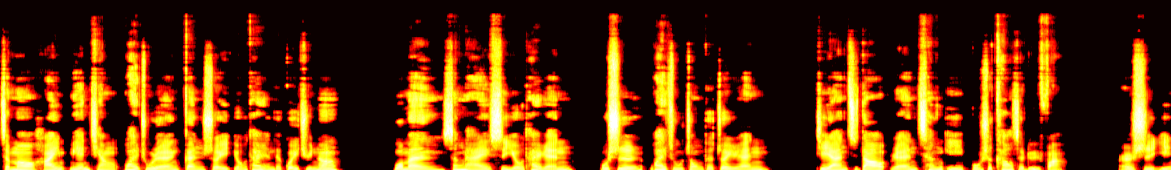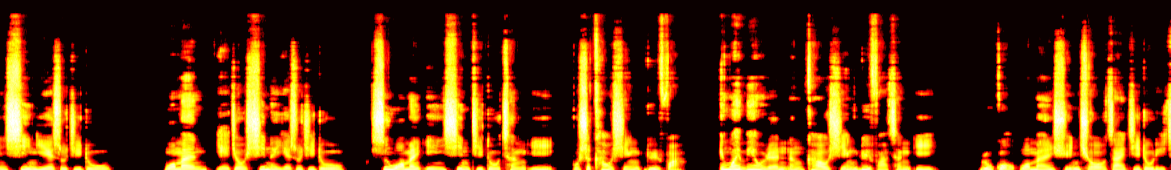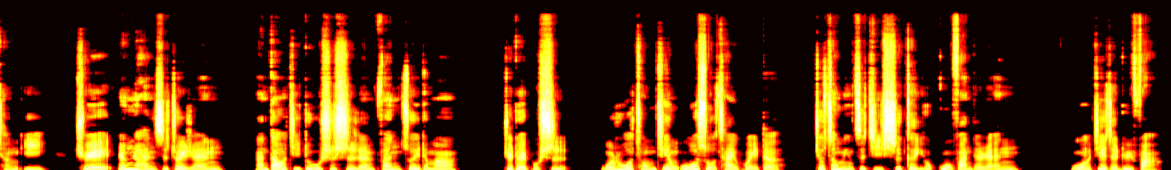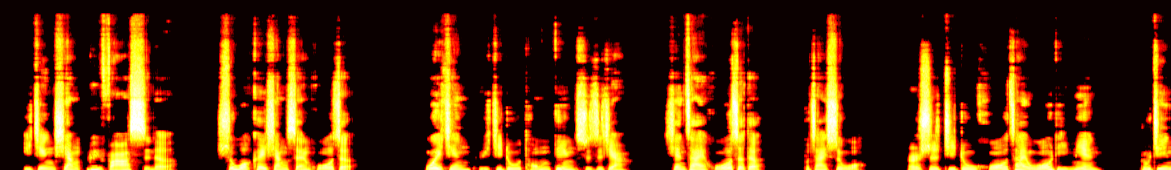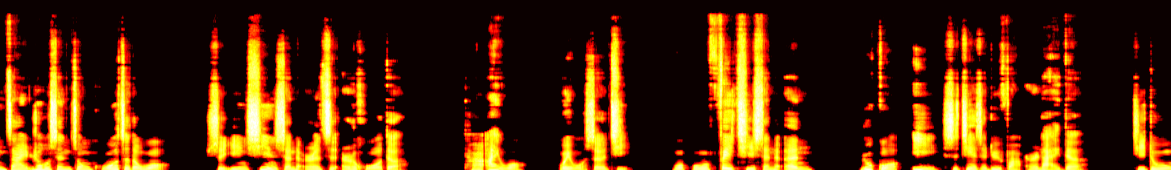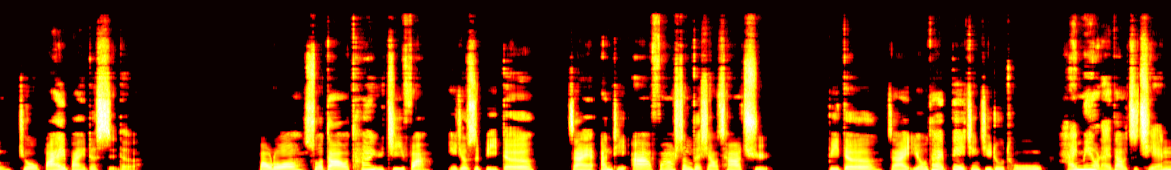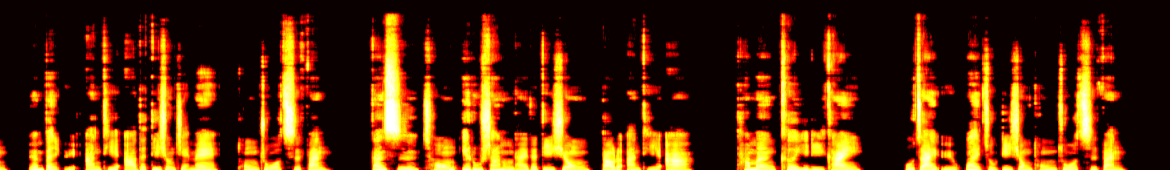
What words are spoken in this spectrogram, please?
怎么还勉强外族人跟随犹太人的规矩呢？我们生来是犹太人，不是外族中的罪人。既然知道人称义不是靠着律法，而是因信耶稣基督，我们也就信了耶稣基督，使我们因信基督称义，不是靠行律法，因为没有人能靠行律法称义。如果我们寻求在基督里称义，却仍然是罪人，难道基督是使人犯罪的吗？绝对不是。我若重建我所拆毁的，就证明自己是个有过犯的人。我借着律法，已经向律法死了，使我可以向神活着。我已经与基督同钉十字架，现在活着的不再是我，而是基督活在我里面。如今在肉身中活着的我，是因信神的儿子而活的。他爱我，为我舍己。我不废弃神的恩。如果义是借着律法而来的，基督就白白的死了。保罗说到他与基法，也就是彼得，在安提阿发生的小插曲。彼得在犹太背景基督徒还没有来到之前。原本与安提阿的弟兄姐妹同桌吃饭，但是从耶路撒冷来的弟兄到了安提阿，他们刻意离开，不再与外族弟兄同桌吃饭。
